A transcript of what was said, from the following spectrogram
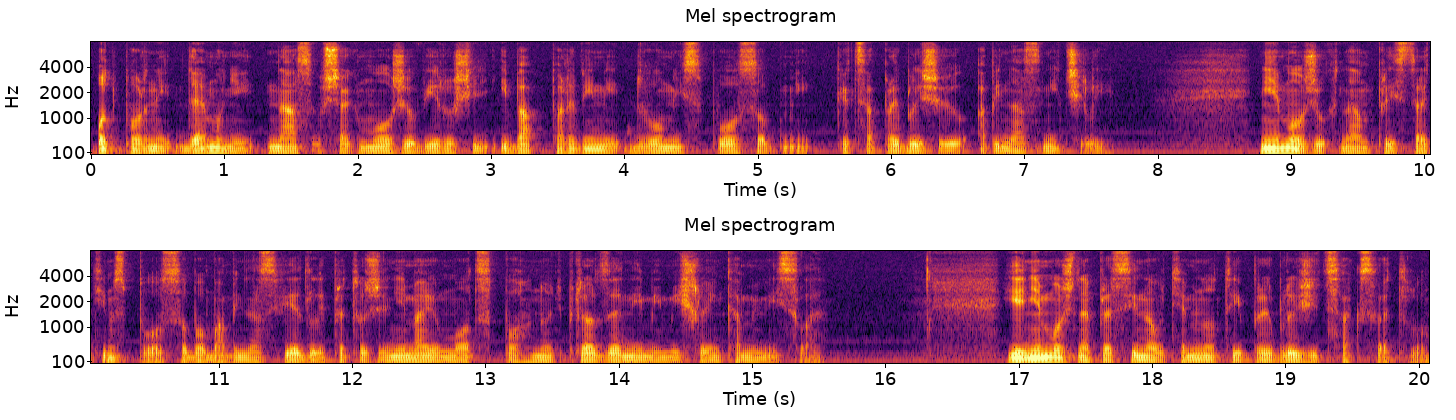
Odporní démoni nás však môžu vyrušiť iba prvými dvomi spôsobmi, keď sa približujú, aby nás zničili. Nemôžu k nám prísť tretím spôsobom, aby nás viedli, pretože nemajú moc pohnúť prirodzenými myšlienkami mysle. Je nemožné pre synov temnoty priblížiť sa k svetlu.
